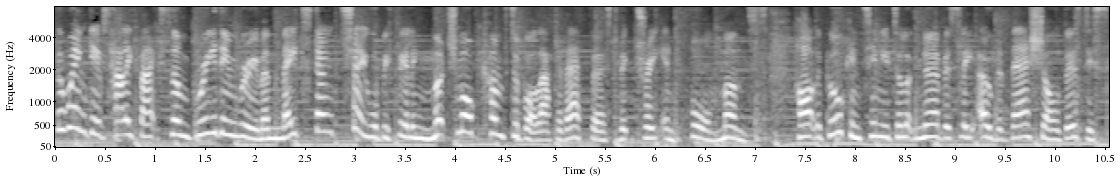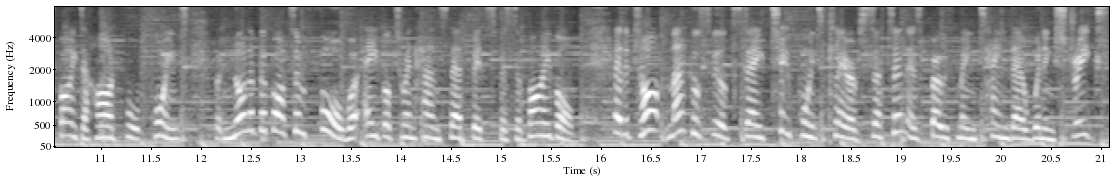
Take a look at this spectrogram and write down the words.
The win gives Halifax some breathing room and Maidstone too will be feeling much more comfortable after their first victory in four months. Hartlepool continued to look nervously over their shoulders despite a hard-fought point, but none of the bottom four were able to enhance their bids for survival. At the top, Macclesfield stayed two points clear of Sutton as both maintained their winning streaks,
